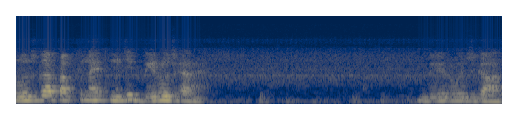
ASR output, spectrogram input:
रोजगार प्राप्त नाहीत म्हणजे बेरोजगार आहे. बेरोजगार.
